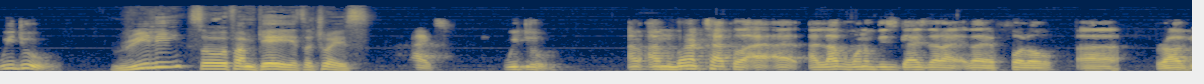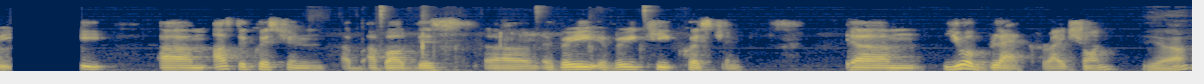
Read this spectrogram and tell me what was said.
We do. Really? So if I'm gay, it's a choice. Right. We do. I'm gonna tackle. I, I, I love one of these guys that I that I follow, uh, Ravi. He um, asked a question about this, uh, a very a very key question. Um, you are black, right, Sean? Yeah.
